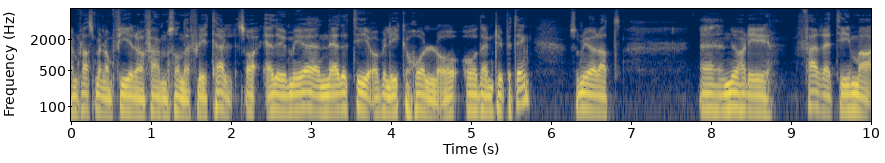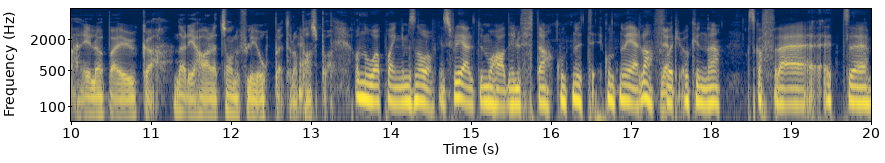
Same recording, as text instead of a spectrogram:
en plass mellom fire og fem sånne fly til, så er det jo mye nedetid og vedlikehold og, og den type ting som gjør at eh, nå har de færre timer i løpet av ei uke der de har et sånt fly oppe til å passe på. Og noe av poenget med sånne overvåkningsfly er at du må ha det i lufta kontinuerlig for å kunne skaffe deg et uh,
